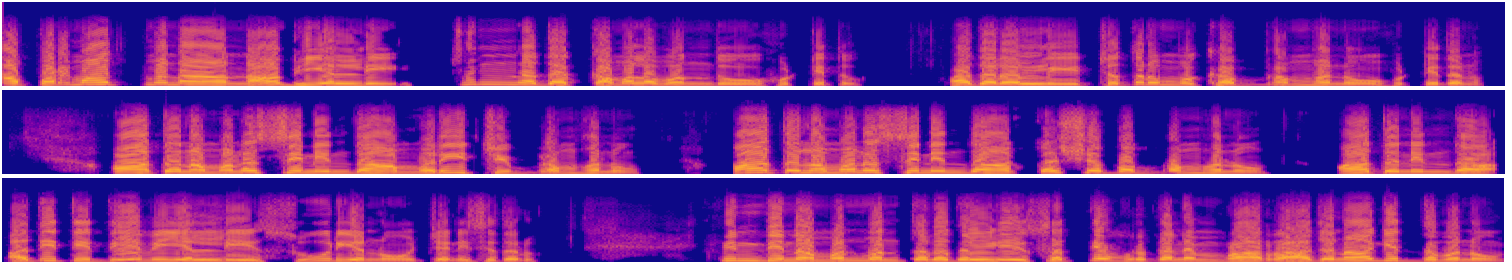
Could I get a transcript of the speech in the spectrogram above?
ಆ ಪರಮಾತ್ಮನ ನಾಭಿಯಲ್ಲಿ ಚಿನ್ನದ ಕಮಲವೊಂದು ಹುಟ್ಟಿತು. ಅದರಲ್ಲಿ ಚತುರ್ಮುಖ ಬ್ರಹ್ಮನು ಹುಟ್ಟಿದನು. ಆತನ ಮನಸ್ಸಿನಿಂದ ಮರೀಚಿ ಬ್ರಹ್ಮನು, ಆತನ ಮನಸ್ಸಿನಿಂದ ಕಶ್ಯಪ ಬ್ರಹ್ಮನು, ಆತನಿಂದ ಅದಿತಿ ದೇವಿಯಲ್ಲಿ ಸೂರ್ಯನು ಜನಿಸಿದರು. ಹಿಂದಿನ ಮನ್ವಂತರದಲ್ಲಿ ಸತ್ಯವೃತನೆಂಬ ರಾಜನಾಗಿದ್ದವನು,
